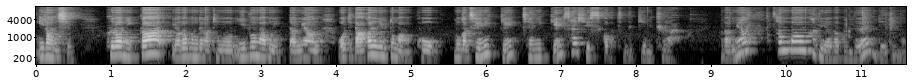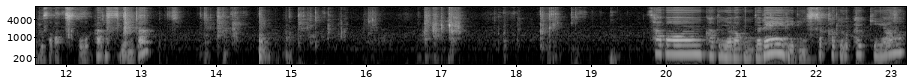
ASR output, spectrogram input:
이런 식. 그러니까 여러분들 같은 경우는 이분하고 있다면 어디 나갈 일도 많고 뭔가 재밌게 재밌게 살 수 있을 것 같은 느낌이 들어요. 그러면 3번 카드 여러분들 리딩 여기서 마치도록 하겠습니다. 4번 카드 여러분들의 리딩 시작하도록 할게요.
